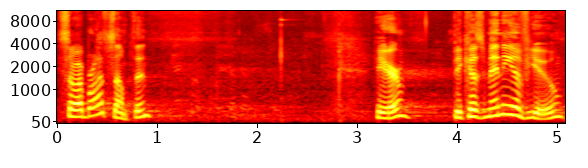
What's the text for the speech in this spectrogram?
So I brought something here because many of you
